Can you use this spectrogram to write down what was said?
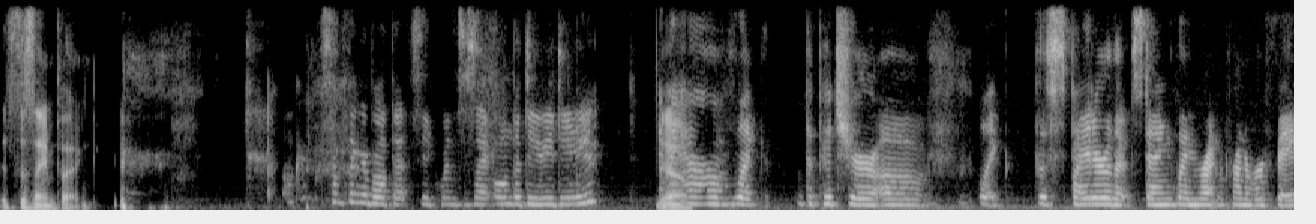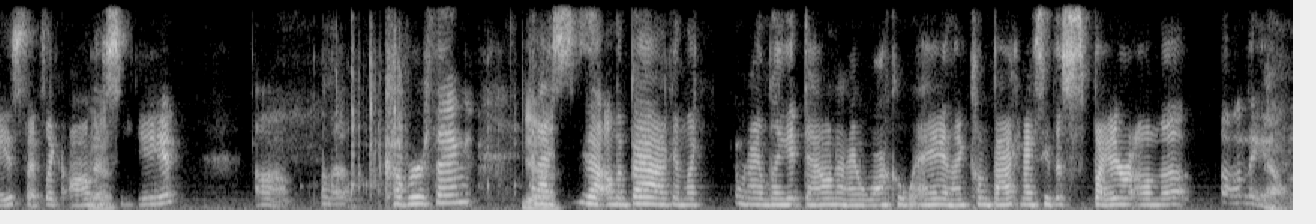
It's the same thing. Okay, something about that sequence is I own the DVD and I Yeah. have like the picture of like the spider that's dangling right in front of her face. That's like on Yeah. the CD, um, on the cover thing, yeah. and I see that on the back. And like when I lay it down and I walk away and I come back and I see the spider on the on the um,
